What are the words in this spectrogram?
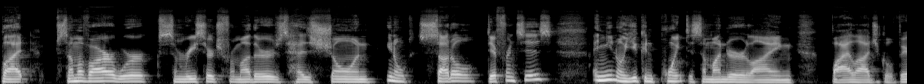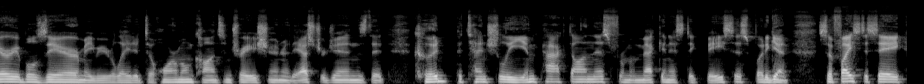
But some of our work, some research from others has shown, you know, subtle differences. And, you know, you can point to some underlying biological variables there, maybe related to hormone concentration or the estrogens that could potentially impact on this from a mechanistic basis. But again, suffice to say, a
